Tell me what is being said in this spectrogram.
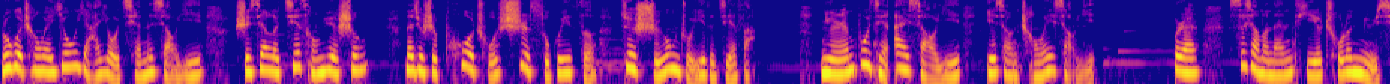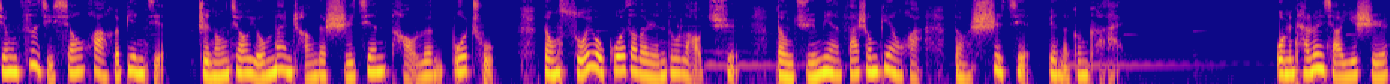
如果成为优雅有钱的小姨，实现了阶层跃升，那就是破除世俗规则最实用主义的解法。女人不仅爱小姨，也想成为小姨，不然思想的难题除了女性自己消化和辩解，只能交由漫长的时间讨论播出。等所有聒噪的人都老去，等局面发生变化，等世界变得更可爱。我们谈论小姨时，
